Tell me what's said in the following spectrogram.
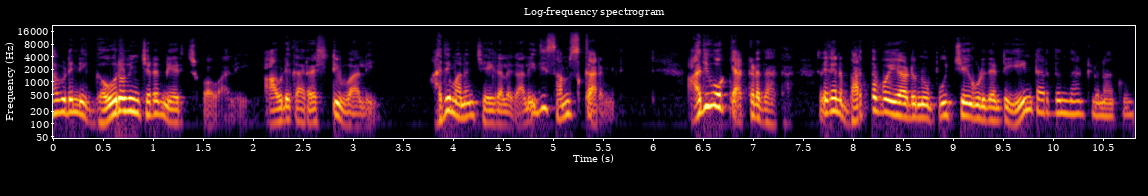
ఆవిడని గౌరవించడం నేర్చుకోవాలి. ఆవిడకి ఆ రెస్ట్ ఇవ్వాలి. అది మనం చేయగలగాలి. ఇది సంస్కారం ఇది. అది ఓకే అక్కడ దాకా. అందుకని భర్త పోయాడు నువ్వు పూజ చేయకూడదంటే ఏంటి అర్థం దాంట్లో నాకు?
